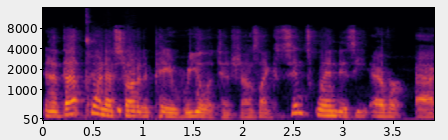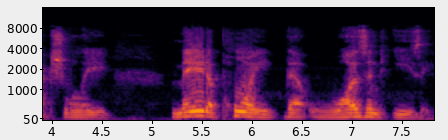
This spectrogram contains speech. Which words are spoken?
And at that point, I started to pay real attention. I was like, since when does he ever actually made a point that wasn't easy?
